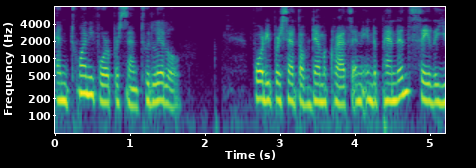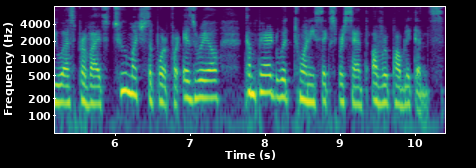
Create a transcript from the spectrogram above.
and 24% too little. 40% of Democrats and independents say the U.S. provides too much support for Israel, compared with 26% of Republicans.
